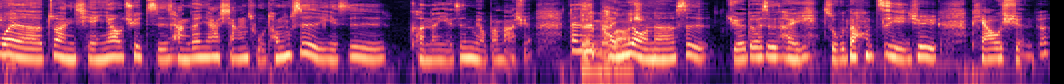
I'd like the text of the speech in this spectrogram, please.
为了赚钱要去职场跟人家相处，同事也是可能也是没有办法选。但是朋友呢，是绝对是可以 主动自己去挑选的。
